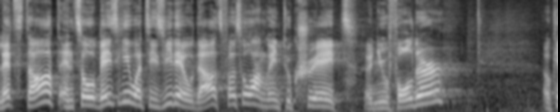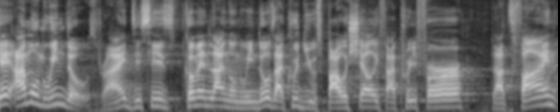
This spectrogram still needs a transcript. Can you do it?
let's start. And so basically what this video does, first of all, I'm going to create a new folder. Okay, I'm on Windows, right? This is command line on Windows. I could use PowerShell if I prefer. That's fine.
